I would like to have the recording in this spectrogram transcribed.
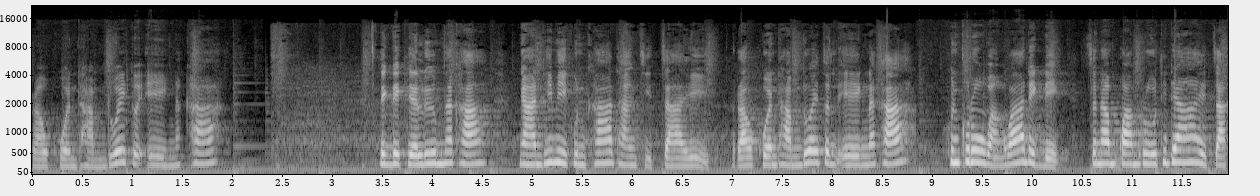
เราควรทำด้วยตัวเองนะคะ เด็กๆ อย่าลืมนะคะ งานที่มีคุณค่าทางจิตใจ เราควรทำด้วยตนเองนะคะ คุณครูหวังว่าเด็กๆ จะนำความรู้ที่ได้จาก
